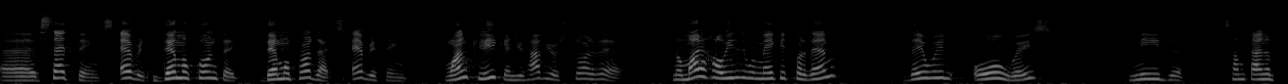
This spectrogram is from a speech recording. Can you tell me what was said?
uh, settings, everything, demo content, demo products, everything. One click and you have your store there. No matter how easy we make it for them, they will always need uh, some kind of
